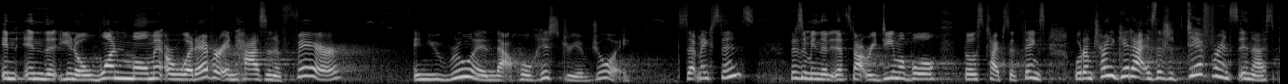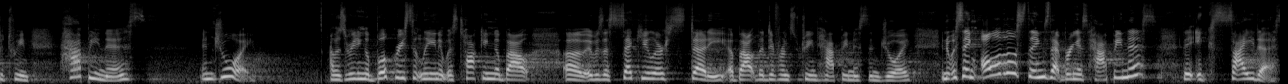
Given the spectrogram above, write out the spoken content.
in, in the, you know, one moment or whatever and has an affair, and you ruin that whole history of joy. Does that make sense? Doesn't mean that it's not redeemable, those types of things. But what I'm trying to get at is there's a difference in us between happiness and joy. I was reading a book recently and it was talking about, uh, it was a secular study about the difference between happiness and joy. And it was saying all of those things that bring us happiness, they excite us.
